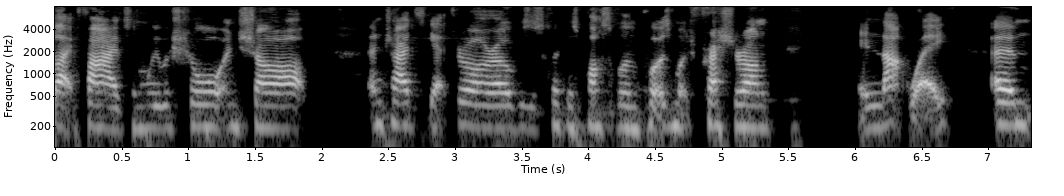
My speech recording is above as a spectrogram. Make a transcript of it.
like fives and we were short and sharp and tried to get through our overs as quick as possible and put as much pressure on in that way. Um,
